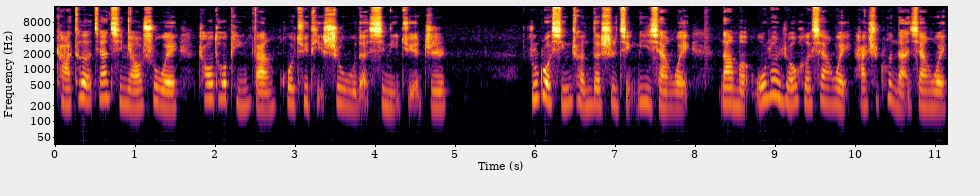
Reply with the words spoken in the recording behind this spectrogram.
卡特将其描述为超脱平凡或具体事物的细腻觉知。如果形成的是紧密相位，那么无论柔和相位还是困难相位，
